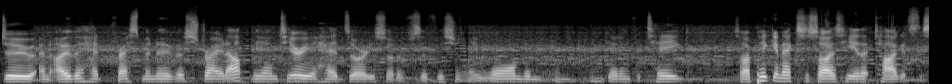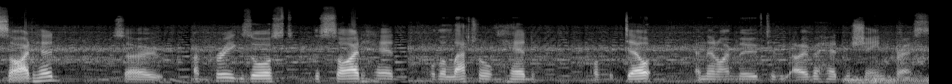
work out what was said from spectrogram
do an overhead press maneuver straight up. The anterior head's already sort of sufficiently warmed and, and, and getting fatigued. So I pick an exercise here that targets the side head. So I pre-exhaust the side head or the lateral head of the delt and then I move to the overhead machine press.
